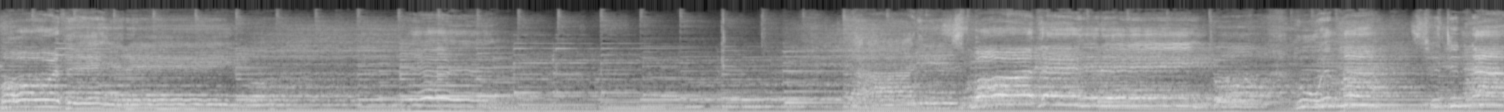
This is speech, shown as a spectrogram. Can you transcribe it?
more than able. God is more than able. Who am I to deny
